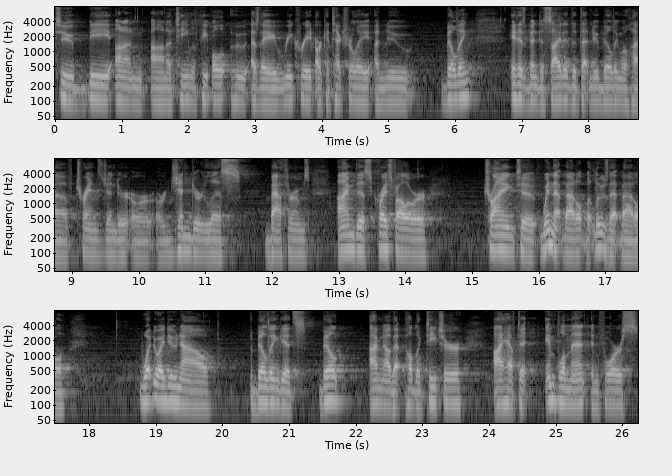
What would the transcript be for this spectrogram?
to be on, on a team of people who, as they recreate architecturally a new building, it has been decided that that new building will have transgender or, or genderless bathrooms. I'm this Christ follower trying to win that battle but lose that battle. What do I do now? The building gets built. I'm now that public teacher. I have to implement, enforce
